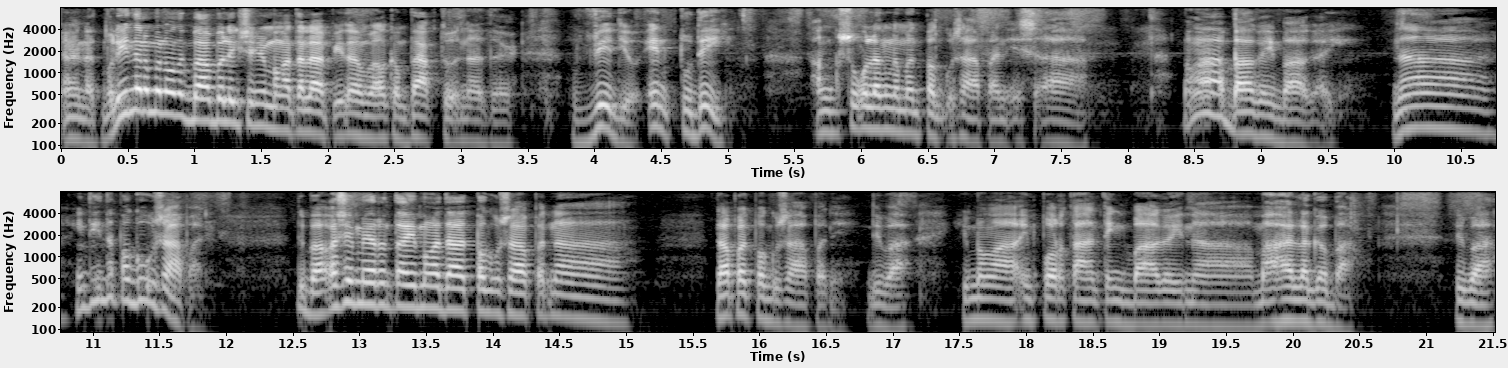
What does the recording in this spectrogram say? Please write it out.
Yan, at muli na naman ako nagbabalik sa inyo mga talapita. Welcome back to another video. And today, ang gusto ko lang naman pag-usapan is ah, mga bagay-bagay na hindi na pag-uusapan. 'Di ba? Kasi meron tayong mga dapat pag-usapan na dapat pag-usapan eh, 'di ba? Yung mga importanteng bagay na mahalaga ba? 'Di ba?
